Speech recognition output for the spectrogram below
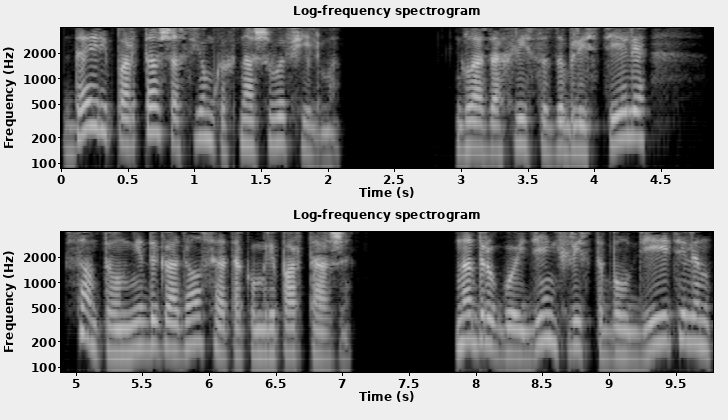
Дай репортаж о съемках нашего фильма. Глаза Христа заблестели, сам-то он не догадался о таком репортаже. На другой день Христа был деятелен,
